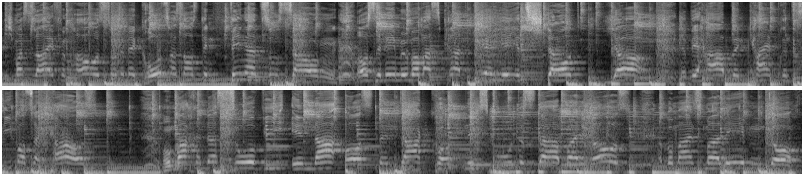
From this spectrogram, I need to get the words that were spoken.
Ich mach's live im Haus, ohne mir groß was aus den Fingern zu saugen. Außerdem, über was grad ihr hier jetzt staunt. Ja, denn wir haben kein Prinzip außer Chaos. Und machen das so wie in Nahost, denn da kommt nichts Gutes dabei raus. Aber manchmal eben doch.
